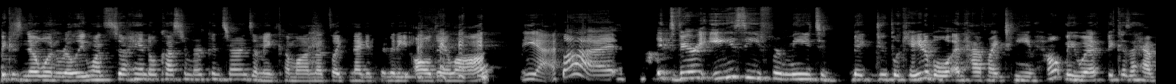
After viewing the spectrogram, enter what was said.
because no one really wants to handle customer concerns. I mean come on that's like negativity all day long yeah. But it's very easy for me to make duplicatable and have my team help me with because I have,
